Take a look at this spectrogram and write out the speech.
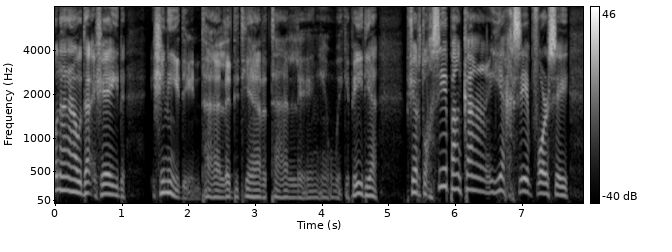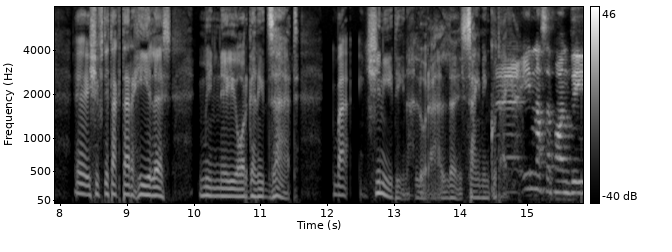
u naraw daqsxejn x'inhi din ta' l-editjar tal-Wikipedia b'ċertu ħsieb anka jekk ħsieb forsi eh, xi ftit aktar ħieles minni organizzat. Ma x'inhi din allura għal Simon Kutaj? Eh, jien naħseb għandi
